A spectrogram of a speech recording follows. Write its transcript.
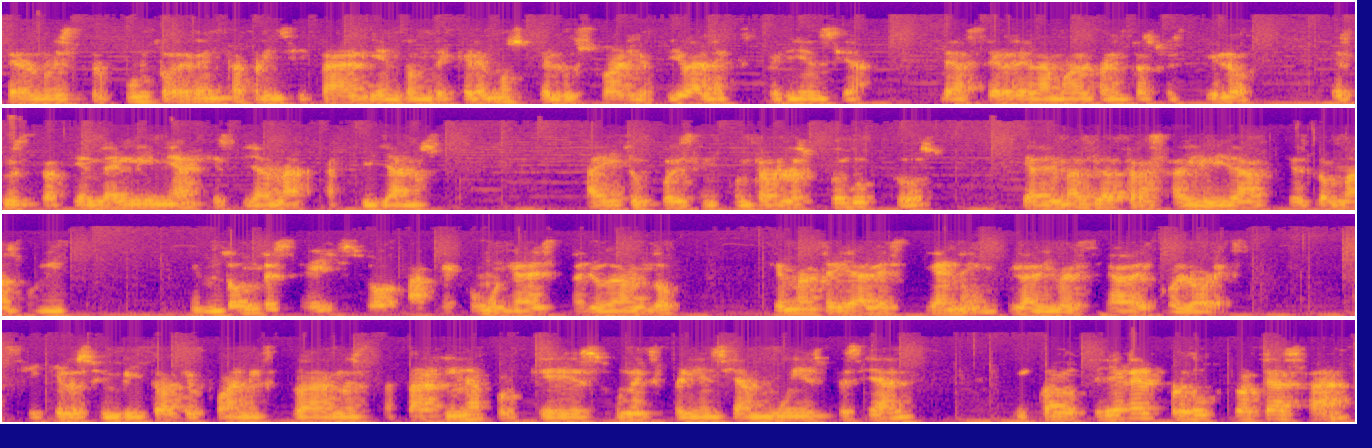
pero nuestro punto de venta principal y en donde queremos que el usuario viva la experiencia de hacer del amor al planeta su estilo es nuestra tienda en línea que se llama Artillano Store. Ahí tú puedes encontrar los productos y además la trazabilidad, que es lo más bonito. En dónde se hizo, a qué comunidad está ayudando, qué materiales tiene la diversidad de colores Así que los invito a que puedan explorar nuestra página porque es una experiencia muy especial. Y cuando te llega el producto a casa,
